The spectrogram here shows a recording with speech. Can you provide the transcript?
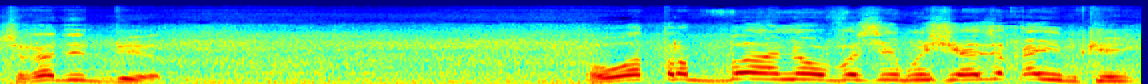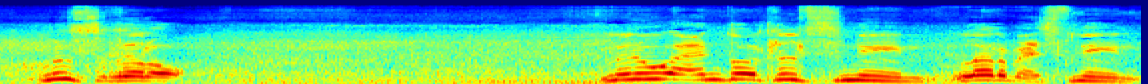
اش غادي دير؟ هو تربى انه فاش يبغي شي حاجة غيبكي من صغرو من هو عنده ثلاث سنين ولا أربع سنين.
